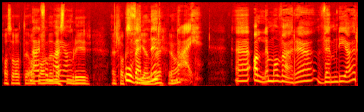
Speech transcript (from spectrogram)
Altså at, at Nei, man nesten blir en slags Uvenner? fiende. Ja. Nei. Eh, alle må være hvem de er.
